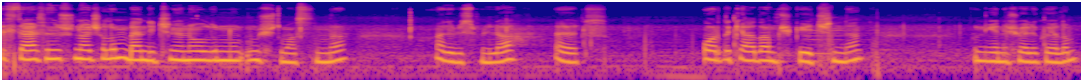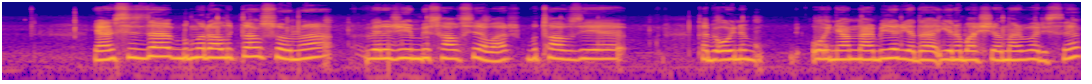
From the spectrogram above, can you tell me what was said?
İsterseniz şunu açalım. Ben de içine ne olduğunu unutmuştum aslında. Hadi bismillah. Evet. Oradaki adam çıkıyor içinden. Bunu yine şöyle koyalım. Yani sizde bunları aldıktan sonra vereceğim bir tavsiye var. Bu tavsiye tabi oyunu oynayanlar bilir ya da yeni başlayanlar var ise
